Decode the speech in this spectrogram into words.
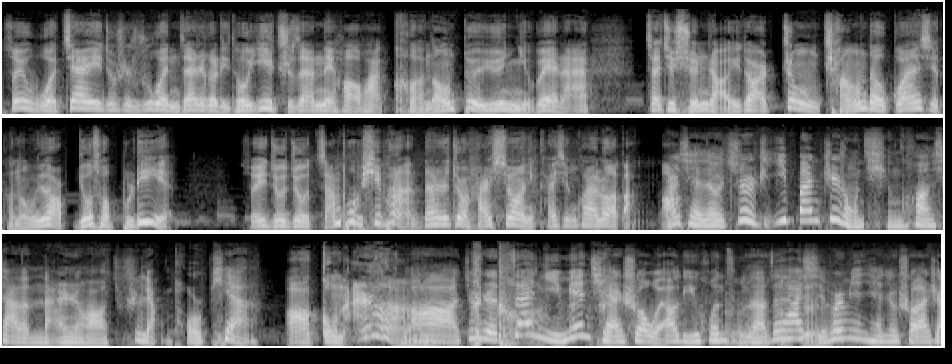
所以我建议就是，如果你在这个里头一直在内耗的话，可能对于你未来再去寻找一段正常的关系，可能有点有所不利。所以就就咱不批判，但是就是还是希望你开心快乐吧。而且呢就是一般这种情况下的男人啊，就是两头骗啊，狗男人啊，啊，就是在你面前说我要离婚怎么的，在他媳妇儿面前就说了是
